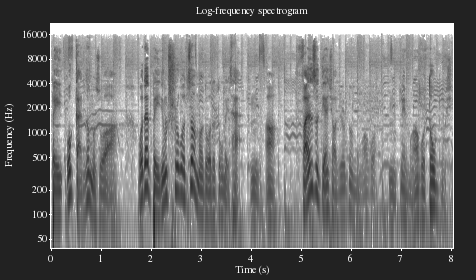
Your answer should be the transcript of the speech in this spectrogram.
北，我敢这么说啊。我在北京吃过这么多的东北菜，嗯啊，凡是点小鸡炖蘑菇，嗯，那蘑菇都不行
